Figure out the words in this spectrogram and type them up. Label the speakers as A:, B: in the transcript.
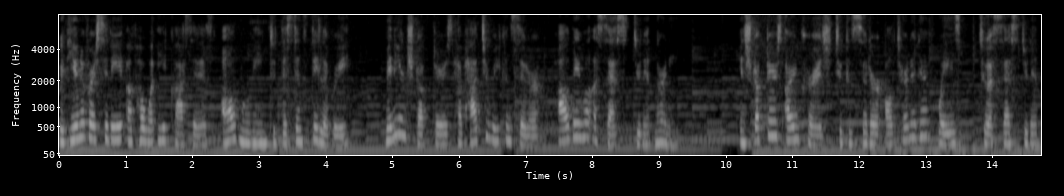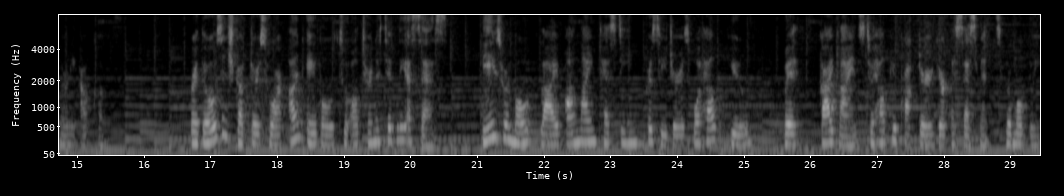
A: With University of Hawaii classes all moving to distance delivery, many instructors have had to reconsider how they will assess student learning. Instructors are encouraged to consider alternative ways to assess student learning outcomes. For those instructors who are unable to alternatively assess, these remote live online testing procedures will help you with guidelines to help you proctor your assessments remotely.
